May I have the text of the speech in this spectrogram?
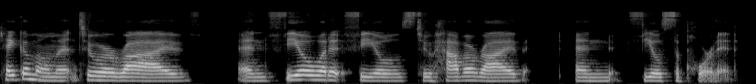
take a moment to arrive and feel what it feels to have arrived and feel supported.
